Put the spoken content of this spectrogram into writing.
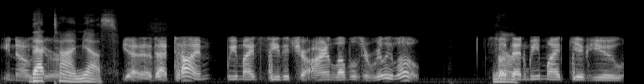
you know, that your, time, yes. Yeah, at that time, we might see that your iron levels are really low. So Yeah. then we might give you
